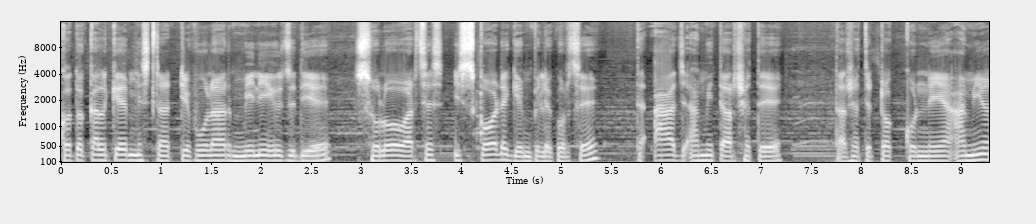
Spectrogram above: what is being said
গতকালকে মিস্টার টিপুলার মিনি ইউজ দিয়ে সোলো ভার্সেস স্কোয়াডে গেম প্লে করছে, তা আজ আমি তার সাথে তার সাথে টক্কর নিয়ে আমিও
